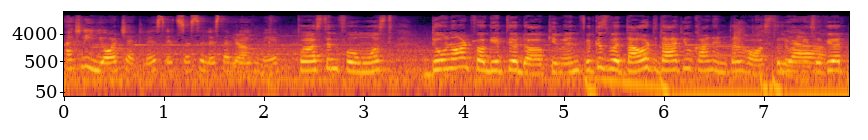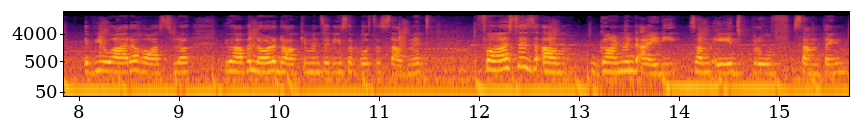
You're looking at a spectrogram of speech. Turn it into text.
Actually, your checklist. It's just a list that Yeah. we've made. First and foremost, do not forget your documents because without that you can't enter hostel. Yeah. So if you're if you are a hosteler, you have a lot of documents that you're supposed to submit. First is um, government ID, some age proof, something.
